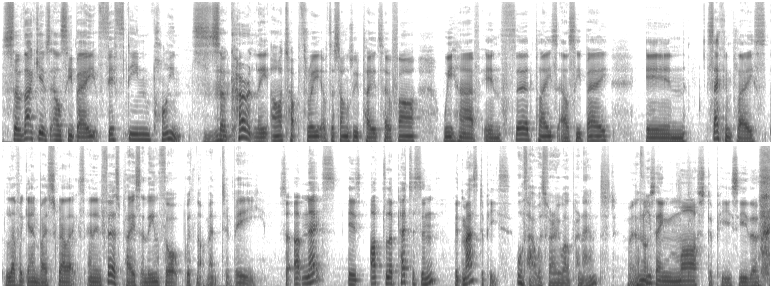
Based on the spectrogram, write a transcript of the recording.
So that gives Elsie Bay 15 points. Mm-hmm. So currently, our top three of the songs we've played so far, we have in third place Elsie Bay, in second place Love Again by Skrellex, and in first place Eline Thorp with Not Meant to Be. so up next is Atle Pettersen with Masterpiece. Oh, that was very well pronounced. Well, I'm not you- saying masterpiece either.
